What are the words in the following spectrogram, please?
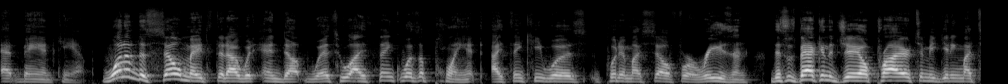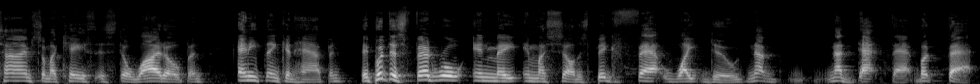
at band camp. One of the cellmates that I would end up with, who I think was a plant, I think he was put in my cell for a reason. This was back in the jail prior to me getting my time, so my case is still wide open. Anything can happen. They put this federal inmate in my cell, this big fat white dude, not not that fat, but fat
